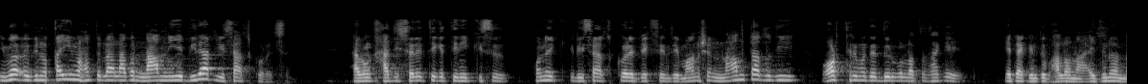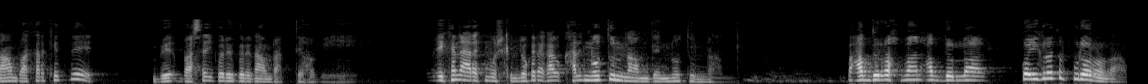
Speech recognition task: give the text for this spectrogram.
ইমাম ইবিনুল কাই মহমতুল্লাহ আবার নাম নিয়ে বিরাট রিসার্চ করেছেন। এবং হাদিস শরীফ থেকে তিনি কিছু অনেক রিসার্চ করে দেখছেন যে মানুষের নামটা যদি অর্থের মধ্যে দুর্বলতা থাকে, এটা কিন্তু ভালো না। এই নাম রাখার ক্ষেত্রে বাছাই করে করে নাম রাখতে হবে। এখানে আরেক মুশকিল, লোকেরা খালি নতুন নাম দেন, নতুন নাম। আব্দুর রহমান, আবদুল্লাহ এগুলো তো পুরনো নাম।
